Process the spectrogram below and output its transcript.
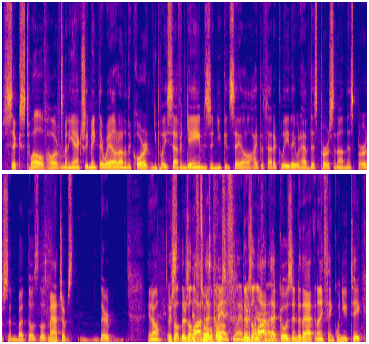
Six, 12, however many actually make their way out onto the court, and you play seven games, and you can say, oh, hypothetically, they would have this person on this person, but those those matchups, they're, you know, there's a, there's a lot that goes, fantasy land when there's a lot that. that goes into that, and I think when you take,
